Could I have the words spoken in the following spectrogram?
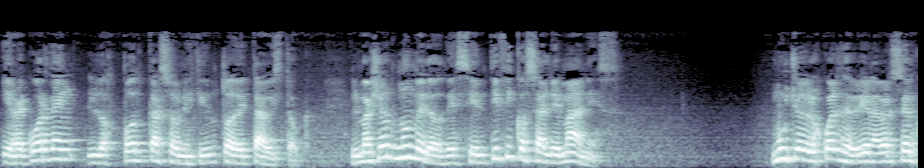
y recuerden los podcasts sobre el Instituto de Tavistock, el mayor número de científicos alemanes, muchos de los cuales deberían haber sido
